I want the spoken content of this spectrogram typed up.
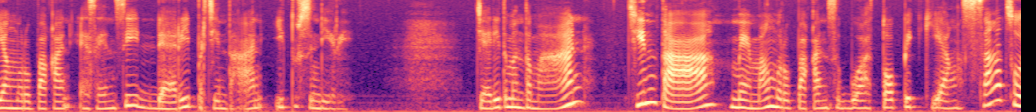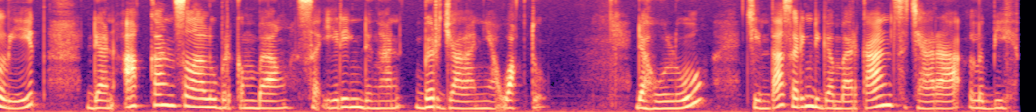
yang merupakan esensi dari percintaan itu sendiri. Jadi teman-teman, cinta memang merupakan sebuah topik yang sangat sulit dan akan selalu berkembang seiring dengan berjalannya waktu. Dahulu, cinta sering digambarkan secara lebih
